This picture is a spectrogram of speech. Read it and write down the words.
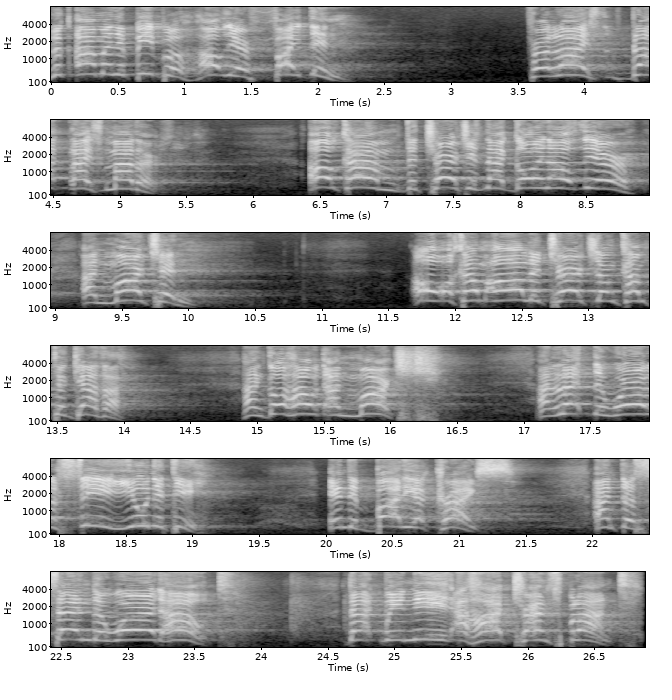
Look how many people out there fighting for lives, Black Lives Matter. How come the church is not going out there and marching? Oh, come all the church don't come together and go out and march and let the world see unity in the body of Christ and to send the word out that we need a heart transplant.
